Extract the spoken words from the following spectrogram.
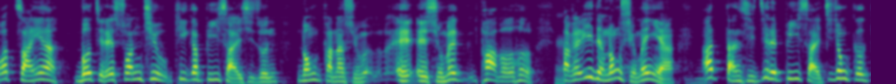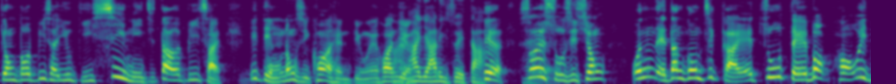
我知影，无一个选手去甲比赛的时阵，拢干那想要会会想要拍无好，大家一定拢想要赢。啊，但是即个比赛，即种高强度比赛，尤其四年一道的比赛，一定拢是看现场的反应。他压力最大。对，所以事实上，阮会当讲即届的主题目，吼，为一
